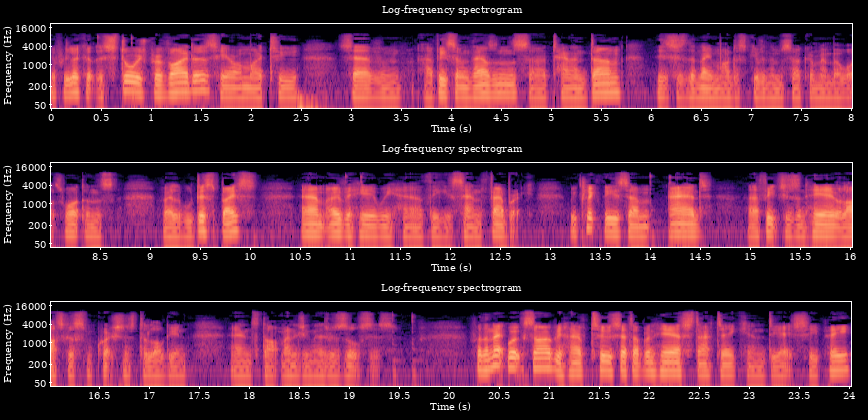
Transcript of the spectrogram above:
If we look at the storage providers here on my two seven, uh, V7000s, uh, Tan and Dun, this is the name I've just given them so I can remember what's what and the available disk space. Um, over here we have the SAN fabric. We click these um, add uh, features in here, it will ask us some questions to log in and start managing those resources. For the network side, we have two set up in here, static and DHCP.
